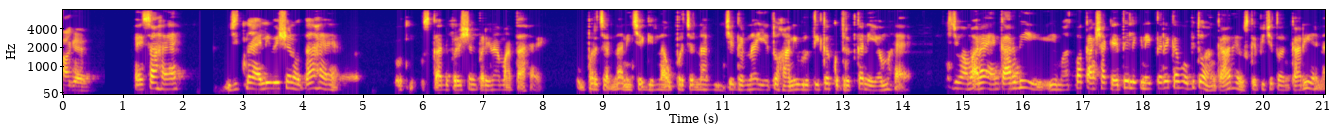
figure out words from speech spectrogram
आ गए ऐसा है, जितना एलिवेशन होता है उसका डिप्रेशन परिणाम आता है। ऊपर चढ़ना, नीचे गिरना, ऊपर चढ़ना, नीचे गिरना, ये तो हानि वृद्धि का, कुदरत का नियम है। जो हमारा अहंकार भी, ये महत्वाकांक्षा कहते हैं, लेकिन एक तरह का वो भी तो अहंकार है, उसके पीछे तो अहंकार ही है ना।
